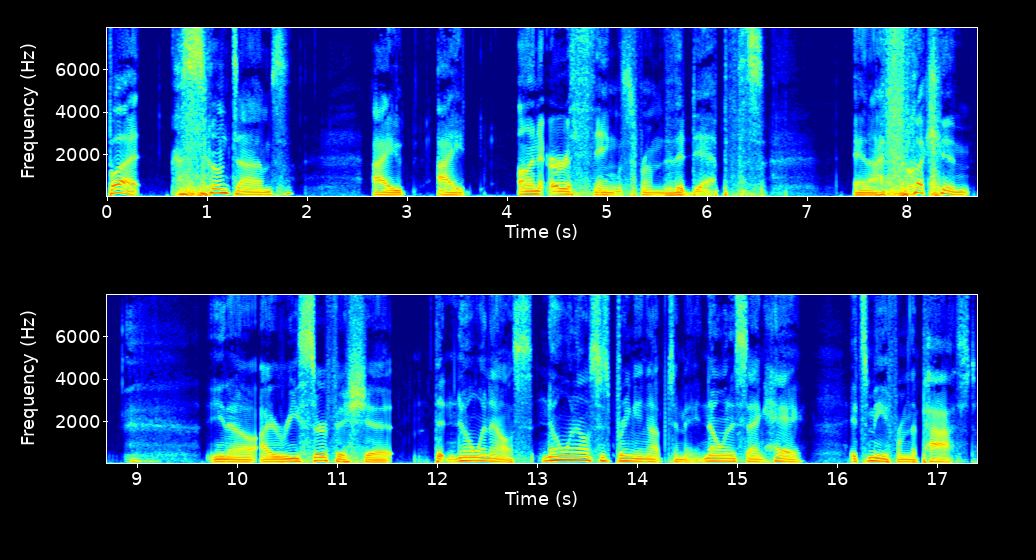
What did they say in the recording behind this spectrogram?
but sometimes I I unearth things from the depths and I fucking you know, I resurface shit that no one else, no one else is bringing up to me. No one is saying, "Hey, it's me from the past.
